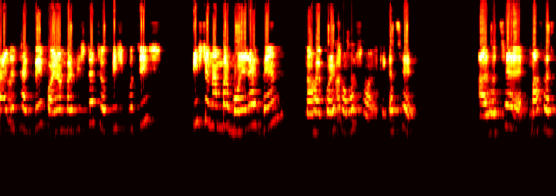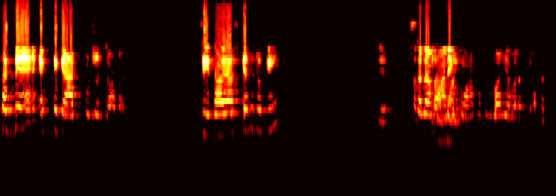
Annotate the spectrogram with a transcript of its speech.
কাজে আচ্ছা। থাকবে কয় নাম্বার পৃষ্ঠা? চব্বিশ পঁচিশ। পৃষ্ঠা নাম্বার মনে রাখবেন না হয় পরে আচ্ছা। সমস্যা হয় ঠিক আছে? আর হচ্ছে মাসাজ থাকবে এক থেকে আট পর্যন্ত আবার জি, তাহলে আজকে এতটুকুই জি। আসসালামু আলাইকুম ওয়া রাহমাতুল্লাহি ওয়া বারাকাতুহু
